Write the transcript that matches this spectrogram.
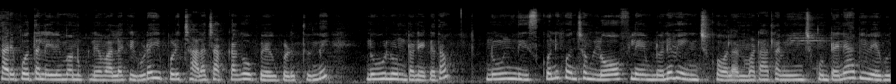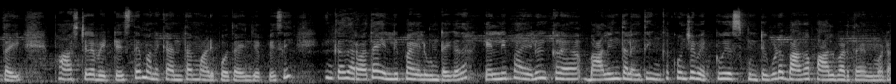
సరిపోతలేవేమో అనుకునే వాళ్ళకి కూడా ఇప్పుడు చాలా చక్కగా ఉపయోగపడుతుంది. నువ్వులు ఉంటున్నాయి కదా నూనె తీసుకొని కొంచెం లో ఫ్లేమ్లోనే వేయించుకోవాలన్నమాట. అట్లా వేయించుకుంటేనే అవి వేగుతాయి. ఫాస్ట్గా పెట్టేస్తే మనకి అంతా మాడిపోతాయని చెప్పేసి. ఇంకా తర్వాత ఎల్లిపాయలు ఉంటాయి కదా ఎల్లిపాయలు ఇక్కడ బాలింతలు అయితే ఇంకా కొంచెం ఎక్కువ వేసుకుంటే కూడా బాగా పాలు పడతాయి అనమాట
